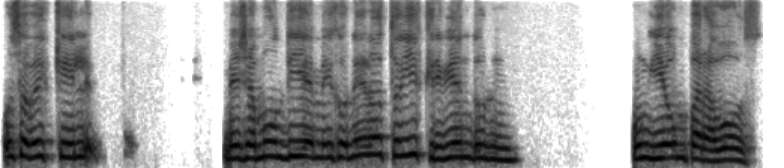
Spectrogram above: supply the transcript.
Vos sabés que él me llamó un día y me dijo, Nero, estoy escribiendo un, un guion para vos.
